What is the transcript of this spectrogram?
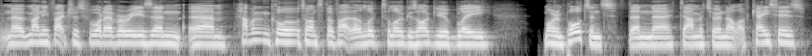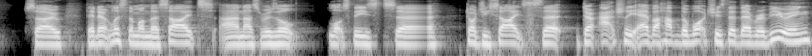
no, manufacturers for whatever reason um, haven't caught on to the fact that lug to lug is arguably more important than uh, diameter in a lot of cases. So they don't list them on their sites, and as a result, lots of these uh, dodgy sites that don't actually ever have the watches that they're reviewing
